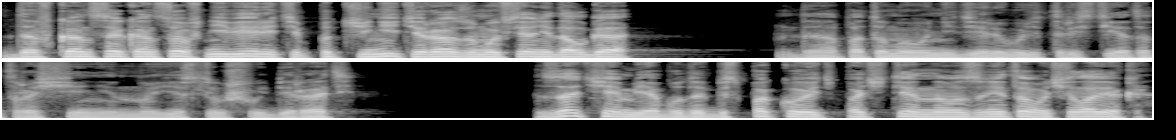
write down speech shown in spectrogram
«Да в конце концов не верите, подчините разум и вся недолга!» Да, потом его неделю будет трясти от отвращения, но если уж выбирать... Зачем я буду беспокоить почтенного занятого человека?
